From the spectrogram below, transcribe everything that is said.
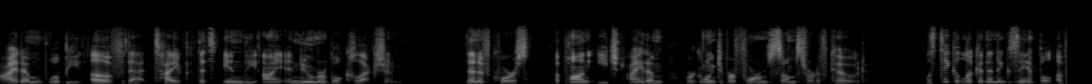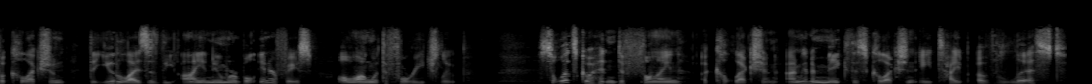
item will be of that type that's in the IEnumerable collection. Then of course, upon each item, we're going to perform some sort of code. Let's take a look at an example of a collection that utilizes the IEnumerable interface along with the for each loop. So let's go ahead and define a collection. I'm going to make this collection a type of list.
